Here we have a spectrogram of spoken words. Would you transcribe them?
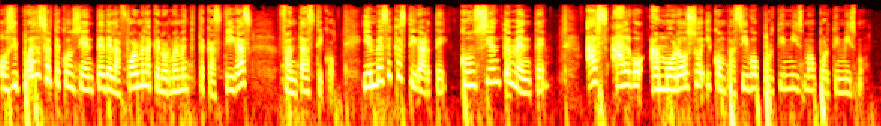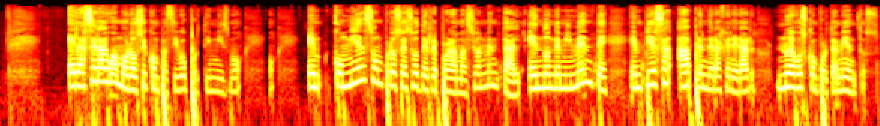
O si puedes hacerte consciente de la forma en la que normalmente te castigas, fantástico. Y en vez de castigarte, conscientemente haz algo amoroso y compasivo por ti misma o por ti mismo. El hacer algo amoroso y compasivo por ti mismo em, comienza un proceso de reprogramación mental en donde mi mente empieza a aprender a generar nuevos comportamientos.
